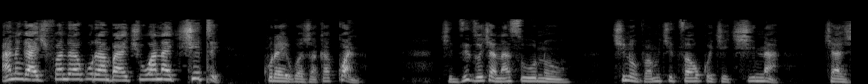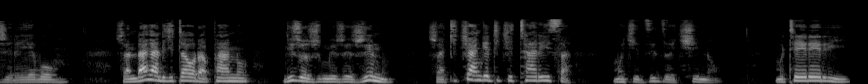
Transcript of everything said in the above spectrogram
anenge achifanira kuramba achiwana chete kurayirwa zvakakwana. Chidzidzo chanhasi uno chinobva muchitsauko chechina chazvirevo. Zvandanga ndichitaura pano ndizvo zvimwe zvezvinhu zvatichange tichitarisa muchidzidzo chino. Muteereri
